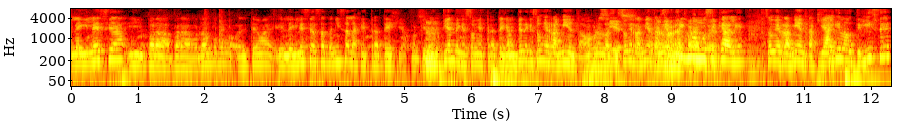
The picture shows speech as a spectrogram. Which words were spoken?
la iglesia, y para, para abordar un poco el tema, eh, la iglesia sataniza las estrategias, porque no entiende que son estrategias, no entiende que son herramientas, vamos a ponerlo Así son herramientas. Los ritmos poder- musicales Mm. son herramientas, que alguien la utilice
